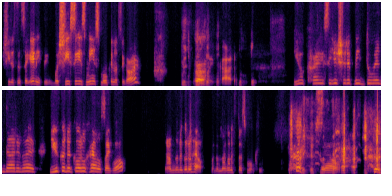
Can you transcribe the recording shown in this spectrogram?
she doesn't say anything. But she sees me smoking a cigar. Oh my God. You're crazy. You shouldn't be doing that. You're going to go to hell. It's like, well, I'm going to go to hell, but I'm not going to start smoking. So,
